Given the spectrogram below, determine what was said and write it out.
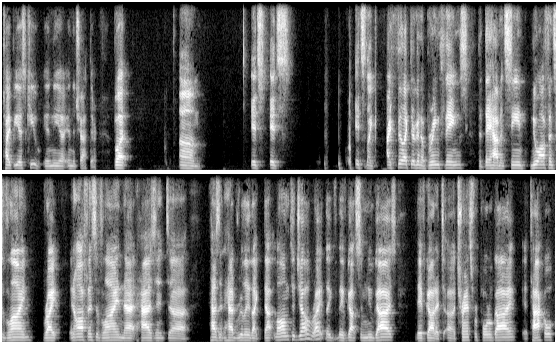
type ESQ in the uh, in the chat there. But um, it's it's it's like I feel like they're gonna bring things that they haven't seen. New offensive line, right? An offensive line that hasn't uh, hasn't had really like that long to gel, right? Like they've got some new guys. They've got a, a transfer portal guy, a tackle.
